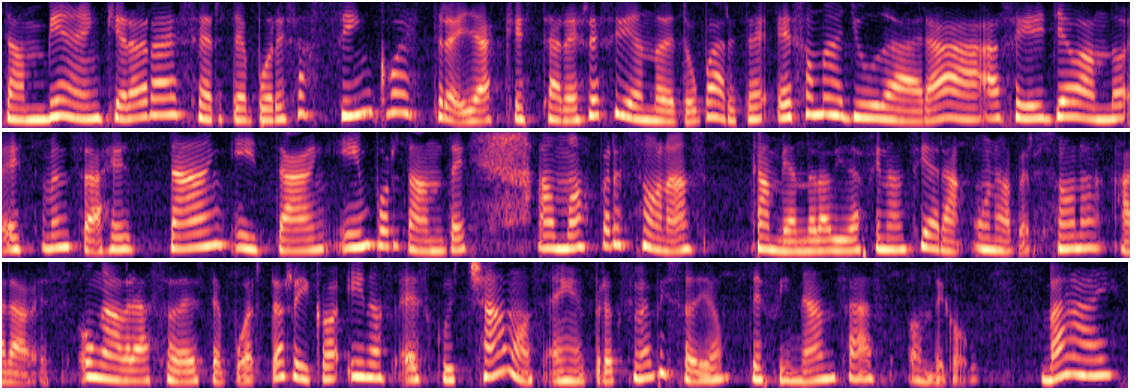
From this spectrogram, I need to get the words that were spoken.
También quiero agradecerte por esas cinco estrellas que estaré recibiendo de tu parte. Eso me ayudará a seguir llevando este mensaje tan y tan importante a más personas cambiando la vida financiera una persona a la vez. Un abrazo desde Puerto Rico y nos escuchamos en el próximo episodio de Finanzas on the Go. Bye.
